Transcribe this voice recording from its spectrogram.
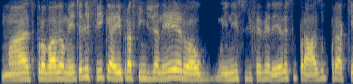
mas provavelmente ele fica aí para fim de janeiro, ao início de fevereiro, esse prazo para que,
